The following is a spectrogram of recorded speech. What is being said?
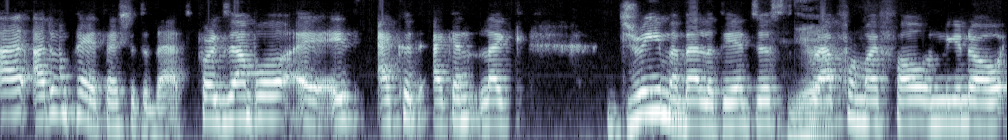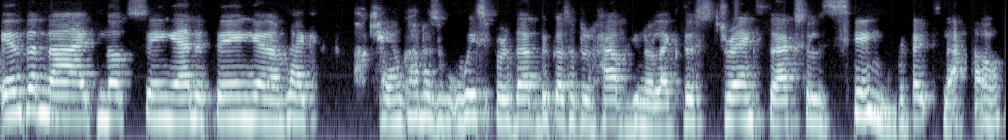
I, I don't pay attention to that. For example, I, I could I can like dream a melody and just yeah. grab from my phone, you know, in the night, not seeing anything. And I'm like, okay, I'm gonna whisper that because I don't have, you know, like the strength to actually sing right now.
